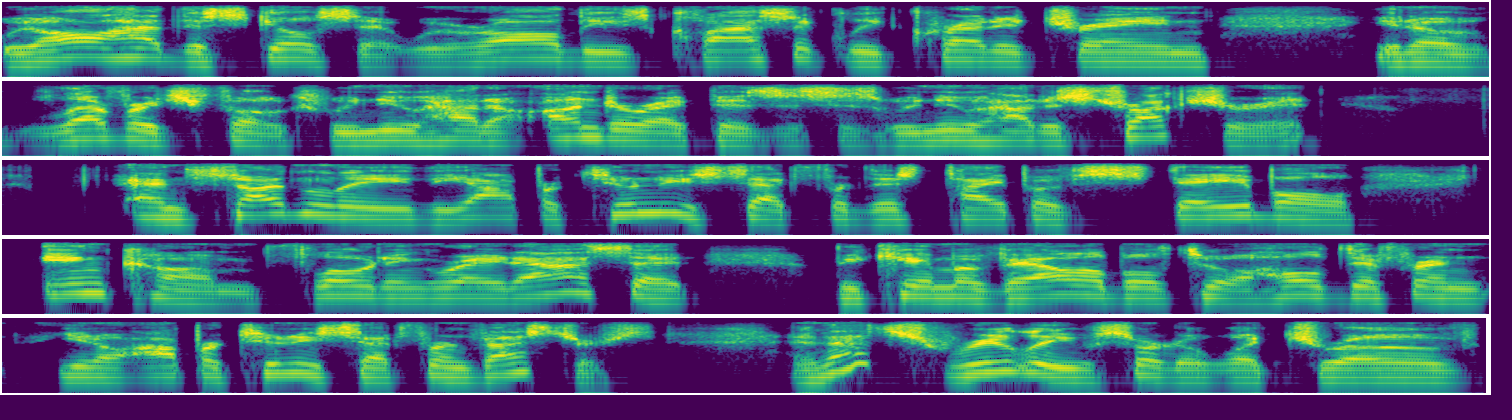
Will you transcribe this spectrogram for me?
we all had the skill set. We were all these classically credit trained, you know, leverage folks. We knew how to underwrite businesses. We knew how to structure it. And suddenly the opportunity set for this type of stable income floating rate asset became available to a whole different, you know, opportunity set for investors. And that's really sort of what drove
